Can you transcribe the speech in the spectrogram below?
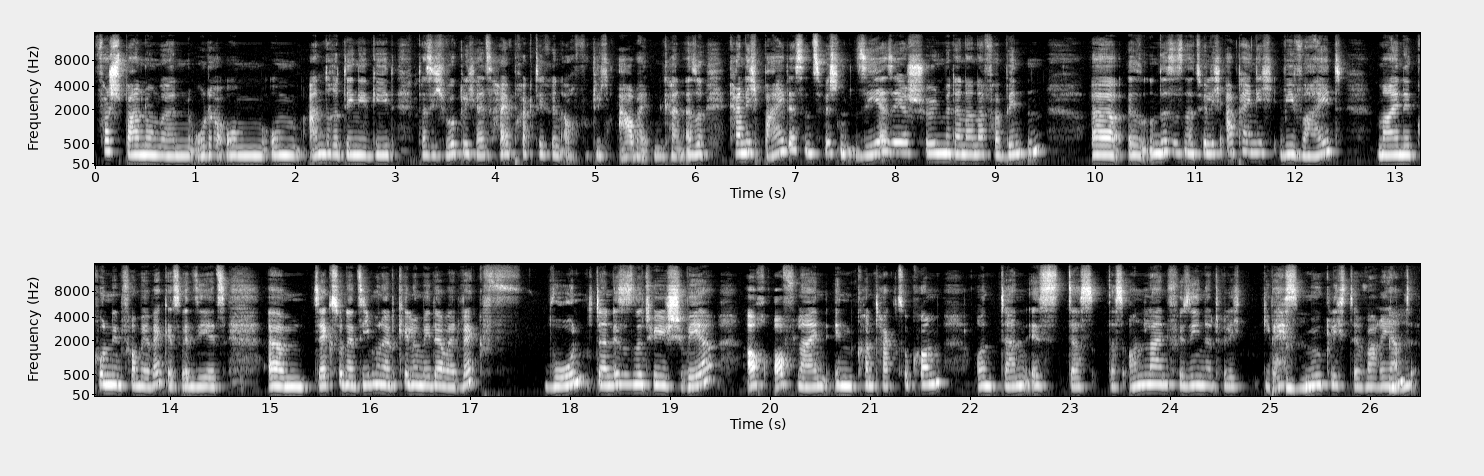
Verspannungen oder um, um andere Dinge geht, dass ich wirklich als Heilpraktikerin auch wirklich arbeiten kann. Also kann ich beides inzwischen sehr, sehr schön miteinander verbinden. Äh, und das ist natürlich abhängig, wie weit meine Kundin von mir weg ist. Wenn sie jetzt ähm, 600, 700 Kilometer weit weg wohnt, dann ist es natürlich schwer, auch offline in Kontakt zu kommen. Und dann ist das, das Online für sie natürlich die mhm. bestmöglichste Variante. Mhm.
